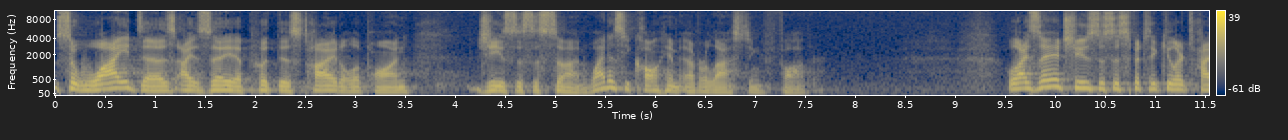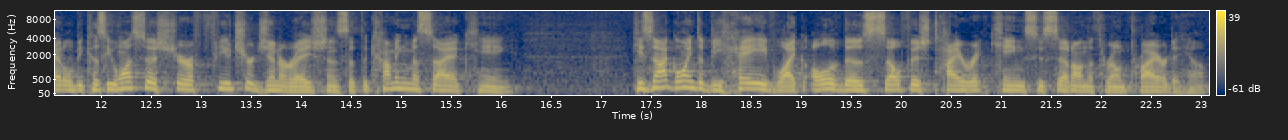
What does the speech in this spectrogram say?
So, why does Isaiah put this title upon Jesus the Son? Why does he call him Everlasting Father? Well, Isaiah chooses this particular title because he wants to assure future generations that the coming Messiah King He's not going to behave like all of those selfish tyrant kings who sat on the throne prior to him.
